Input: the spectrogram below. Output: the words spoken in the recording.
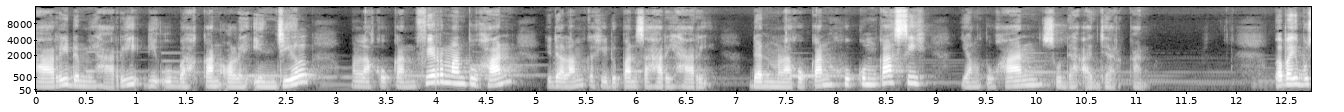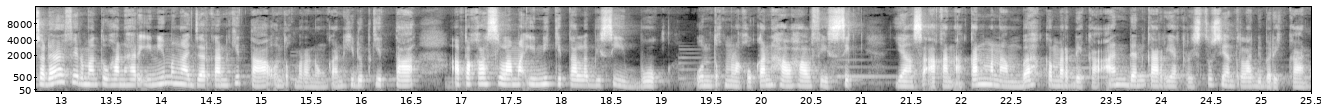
hari demi hari diubahkan oleh Injil, melakukan firman Tuhan di dalam kehidupan sehari-hari dan melakukan hukum kasih yang Tuhan sudah ajarkan. Bapak Ibu Saudara firman Tuhan hari ini mengajarkan kita untuk merenungkan hidup kita. Apakah selama ini kita lebih sibuk untuk melakukan hal-hal fisik yang seakan-akan menambah kemerdekaan dan karya Kristus yang telah diberikan.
